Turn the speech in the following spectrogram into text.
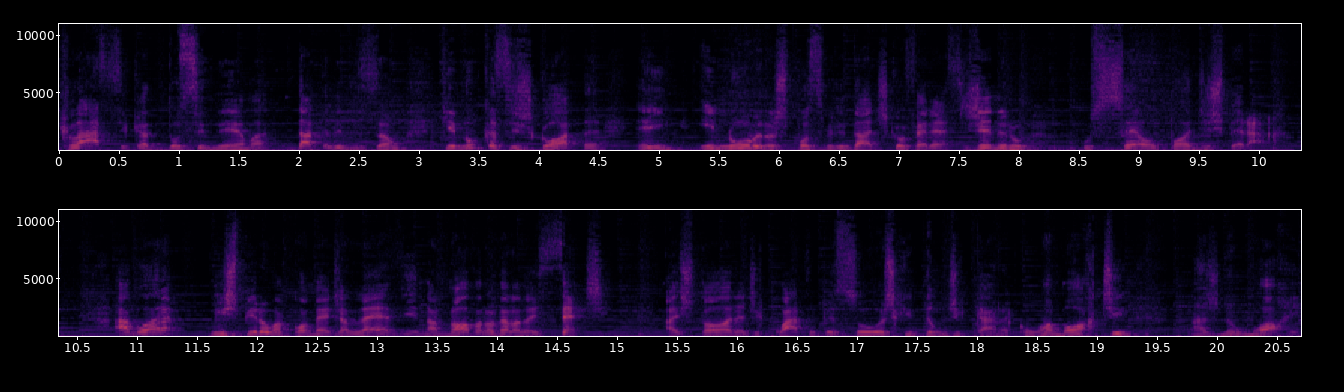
clássica do cinema, da televisão, que nunca se esgota em inúmeras possibilidades que oferece. Gênero O Céu Pode Esperar. Agora, inspira uma comédia leve na nova novela das sete. A história de quatro pessoas que dão de cara com a morte, mas não morrem.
